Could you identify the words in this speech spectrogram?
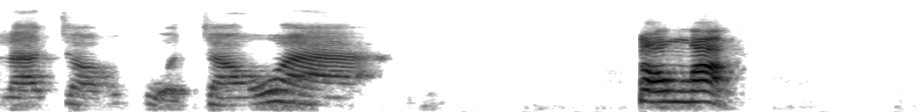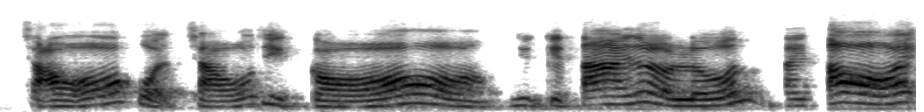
là chó của cháu à. không ạ cháu của cháu thì có những cái tai rất là lớn tai to ấy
